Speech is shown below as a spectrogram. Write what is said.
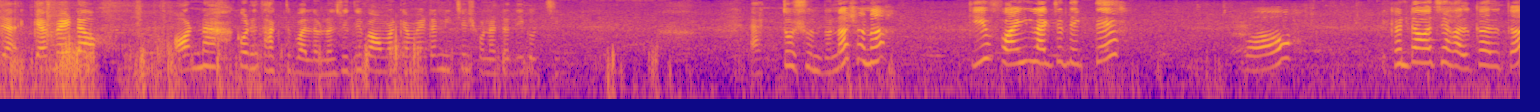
যা- ক্যামেরাটা অন না করে থাকতে পারলাম না যদি বা আমার ক্যামেরাটা নিচে সোনাটা দিয়ে করছি এত সুন্দর না সোনা কি ফাইন লাগছে দেখতে ওয়াও এখানটাও আছে হালকা হালকা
